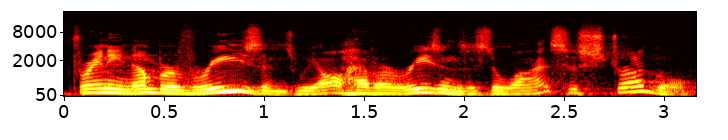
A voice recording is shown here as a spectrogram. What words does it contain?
For any number of reasons. We all have our reasons as to why it's a struggle.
